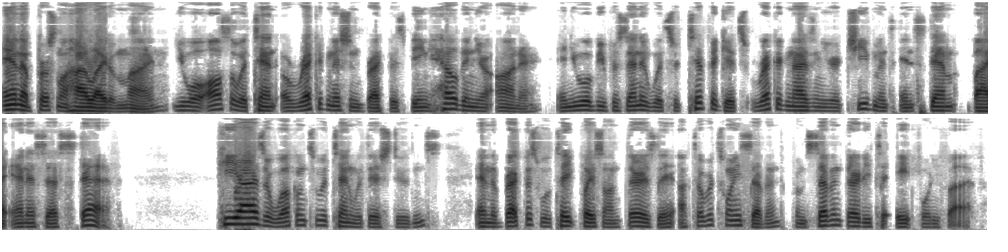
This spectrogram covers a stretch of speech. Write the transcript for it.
And a personal highlight of mine, you will also attend a recognition breakfast being held in your honor, and you will be presented with certificates recognizing your achievements in STEM by NSF staff. PIs are welcome to attend with their students, and the breakfast will take place on Thursday, October 27th from 7.30 to 8.45.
